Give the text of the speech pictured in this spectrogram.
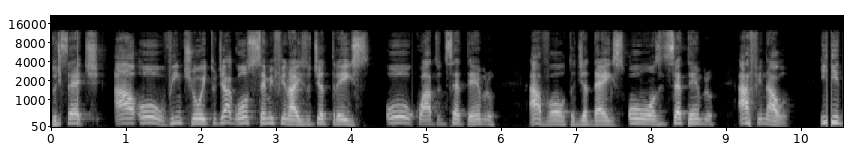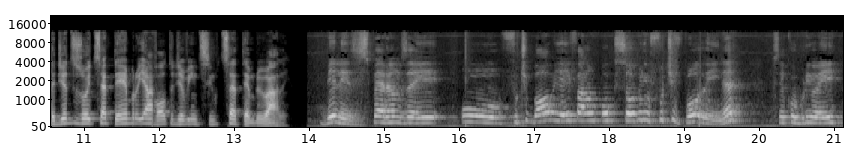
do dia 7 a, ou 28 de agosto, semifinais do dia 3 ou 4 de setembro, a volta dia 10 ou 11 de setembro, a final ida dia 18 de setembro e a volta dia 25 de setembro, viu, Arley? Beleza, esperamos aí o futebol e aí falar um pouco sobre o futebol, né? Você cobriu aí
